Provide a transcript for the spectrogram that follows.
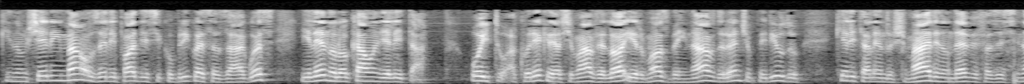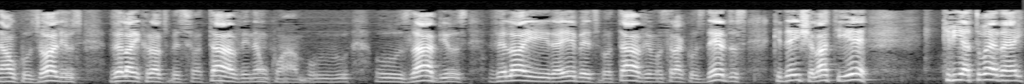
que não cheirem maus, ele pode se cobrir com essas águas e ler no local onde ele está. 8. Akure Kriyat Shema velo irmos beinav, durante o período que ele está lendo o Shema, ele não deve fazer sinal com os olhos, velo ikrot besfatav, e não com a, o, os lábios, velo irae betzbotav, e mostrar com os dedos, que deixe lá tie criatura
